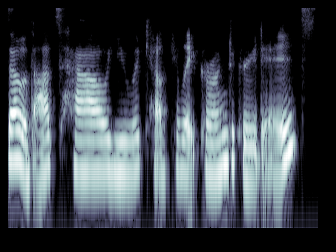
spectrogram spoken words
So that's how you would calculate growing degree days.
